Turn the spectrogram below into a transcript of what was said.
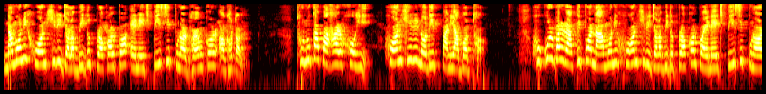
নামনি সোৱণশিৰি জলবিদ্যুৎ প্ৰকল্প এন এইচ পি চিত পুনৰ ভয়ংকৰ অঘটন। ঠুনুকা পাহাৰ খহি সোৱণশিৰি নদীত পানী আবদ্ধ। শুকুৰবাৰে ৰাতিপুৱা নামনি সোৱণশিৰি জলবিদ্যুৎ প্ৰকল্প এন এইচ পি চিত পুনৰ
